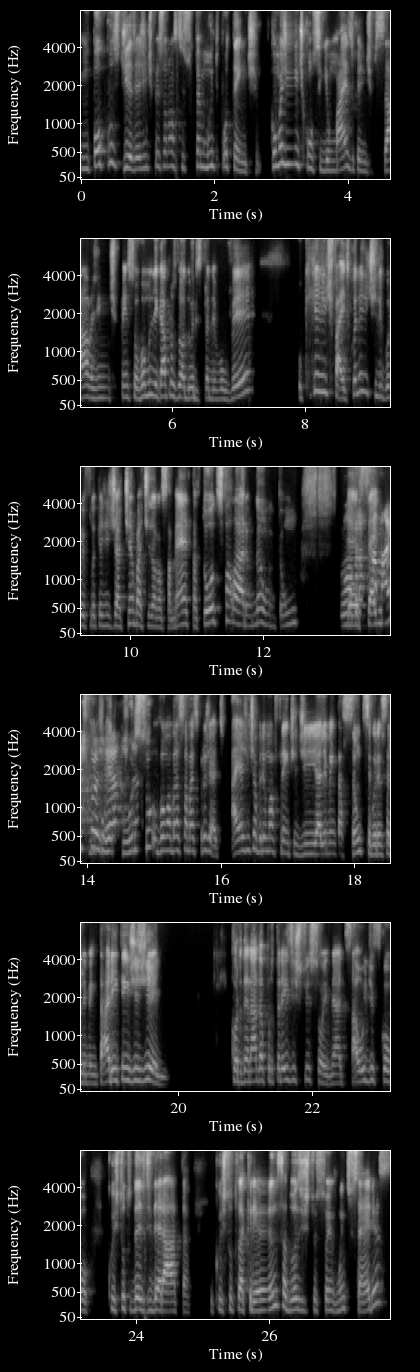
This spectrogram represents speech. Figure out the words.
em poucos dias, e a gente pensou, nossa, isso é muito potente. Como a gente conseguiu mais do que a gente precisava, a gente pensou, vamos ligar para os doadores para devolver. O que, que a gente faz? Quando a gente ligou e falou que a gente já tinha batido a nossa meta, todos falaram, não, então Vamos é, abraçar mais projetos. Né? Recurso, né? Vamos abraçar mais projetos. Aí a gente abriu uma frente de alimentação, de segurança alimentar e itens de higiene, coordenada por três instituições. Né? A de saúde ficou com o Instituto Desiderata e com o Instituto da Criança, duas instituições muito sérias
